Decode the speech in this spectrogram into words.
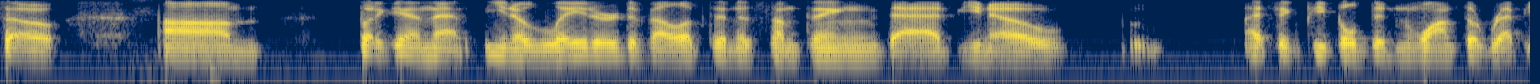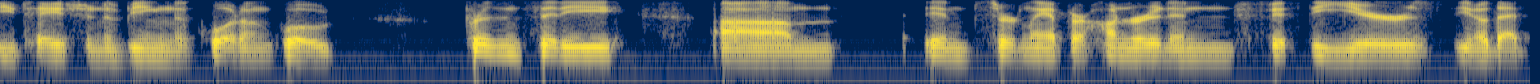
So, um, but again, that, you know, later developed into something that, you know, I think people didn't want the reputation of being the quote unquote prison city. Um, and certainly after 150 years, you know, that,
